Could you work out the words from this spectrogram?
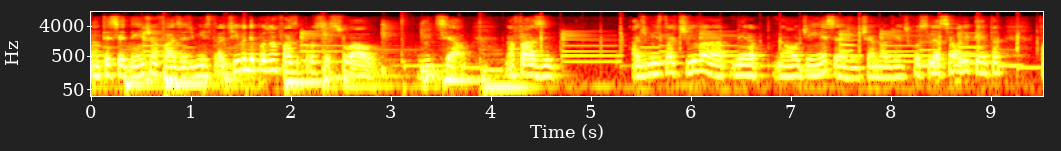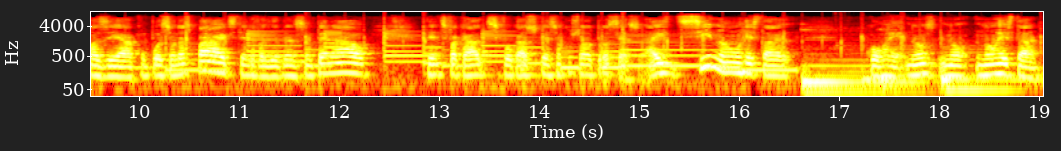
antecedente, uma fase administrativa, e depois uma fase processual judicial. Na fase administrativa, na primeira na audiência, a gente chama de audiência de conciliação, ele tenta fazer a composição das partes, tenta fazer a transição penal, tenta se focar, se focar a suspensão constitucional do processo. Aí, se não restar correto, não, não, não restar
